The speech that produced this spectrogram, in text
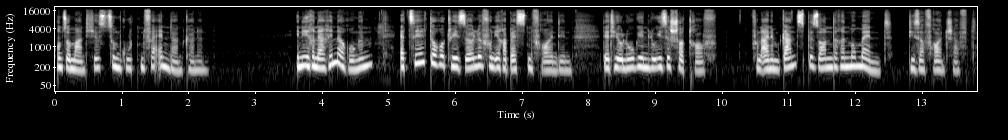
und so manches zum Guten verändern können. In ihren Erinnerungen erzählt Dorothee Sölle von ihrer besten Freundin, der Theologin Luise Schottroff, von einem ganz besonderen Moment dieser Freundschaft.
